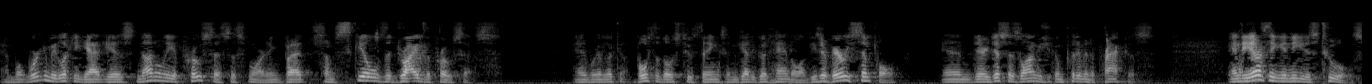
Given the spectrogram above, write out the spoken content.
And what we're going to be looking at is not only a process this morning, but some skills that drive the process. And we're going to look at both of those two things and get a good handle on. These are very simple, and they're just as long as you can put them into practice. And the other thing you need is tools.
